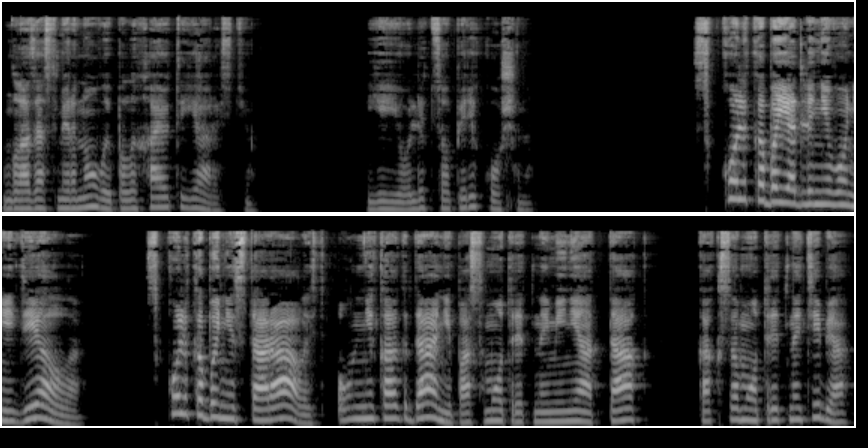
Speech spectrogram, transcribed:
Глаза Смирновой полыхают яростью. Ее лицо перекошено. Сколько бы я для него ни делала, Сколько бы ни старалась, он никогда не посмотрит на меня так, как смотрит на тебя.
